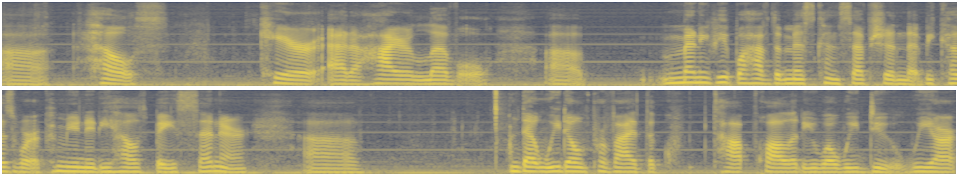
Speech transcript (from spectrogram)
uh, health care at a higher level. Uh, many people have the misconception that because we're a community health based center, uh, that we don't provide the qu- top quality. Well, we do. We are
